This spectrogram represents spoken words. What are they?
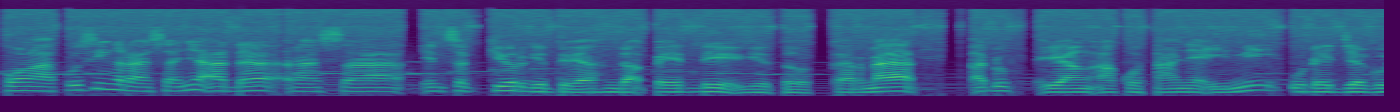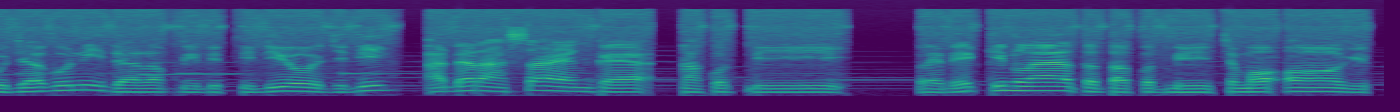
kalau aku sih ngerasanya ada rasa insecure gitu ya, nggak pede gitu. Karena aduh yang aku tanya ini udah jago-jago nih dalam edit video. Jadi ada rasa yang kayak takut diledekin lah atau takut dicemooh gitu.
